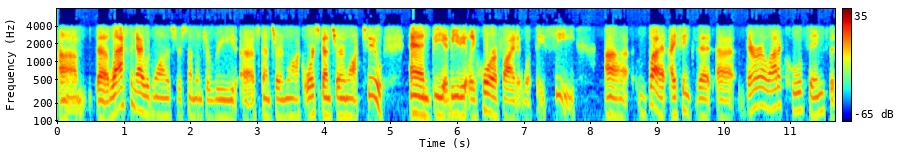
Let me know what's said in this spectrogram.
Um, the last thing I would want is for someone to read uh, Spencer and Locke or Spencer and Locke 2 and be immediately horrified at what they see. Uh, but I think that uh, there are a lot of cool things that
